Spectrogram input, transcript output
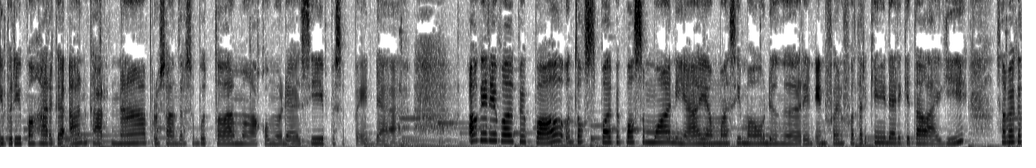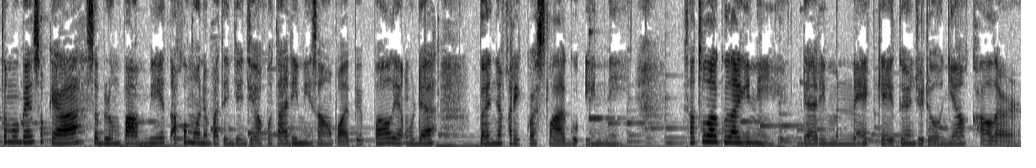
diberi penghargaan Karena perusahaan tersebut telah mengakomodasi pesepeda Oke deh Polite People, untuk Polite People semua nih ya yang masih mau dengerin info-info terkini dari kita lagi Sampai ketemu besok ya. Sebelum pamit, aku mau nempatin janji aku tadi nih sama Polite People yang udah banyak request lagu ini. Satu lagu lagi nih dari Menek yaitu yang judulnya Color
